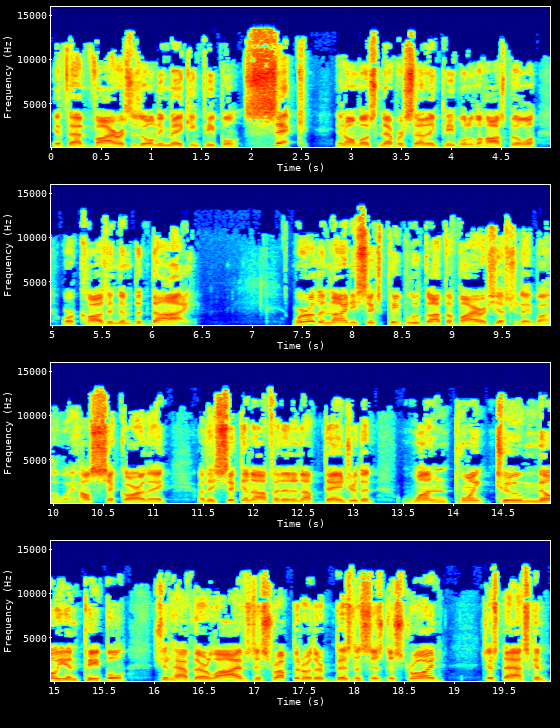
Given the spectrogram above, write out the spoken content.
if that virus is only making people sick and almost never sending people to the hospital or causing them to die? Where are the 96 people who got the virus yesterday, by the way? How sick are they? Are they sick enough and in enough danger that 1.2 million people should have their lives disrupted or their businesses destroyed? Just asking.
